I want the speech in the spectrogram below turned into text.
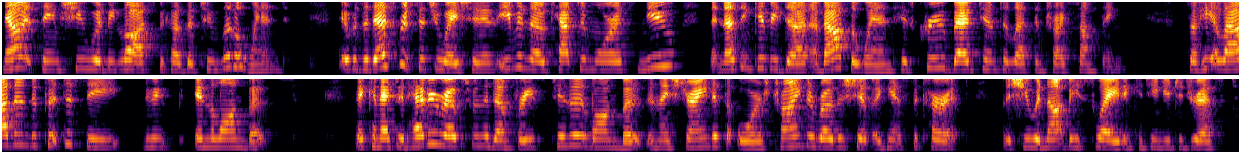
Now it seemed she would be lost because of too little wind. It was a desperate situation, and even though Captain Morris knew that nothing could be done about the wind, his crew begged him to let them try something. So he allowed them to put to sea in the longboats. They connected heavy ropes from the Dumfries to the longboats, and they strained at the oars, trying to row the ship against the current, but she would not be swayed and continued to drift.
